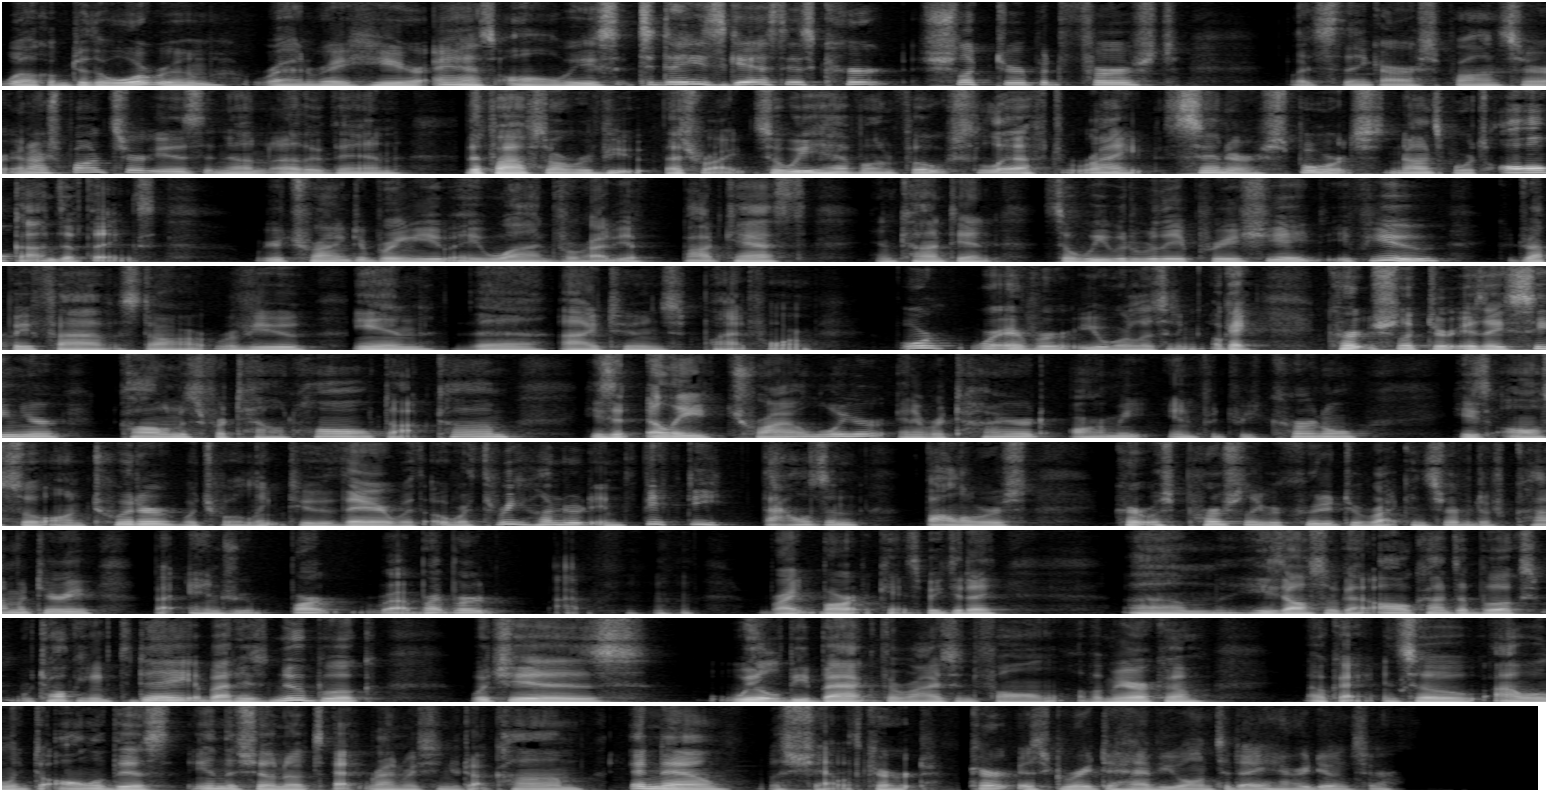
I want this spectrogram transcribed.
Welcome to the War Room. Ryan Ray here, as always. Today's guest is Kurt Schlichter, but first, let's thank our sponsor. And our sponsor is none other than the Five Star Review. That's right. So we have on folks left, right, center, sports, non sports, all kinds of things. We're trying to bring you a wide variety of podcasts and content. So we would really appreciate if you could drop a five star review in the iTunes platform or wherever you are listening. Okay, Kurt Schlichter is a senior columnist for townhall.com. He's an LA trial lawyer and a retired Army infantry colonel. He's also on Twitter, which we'll link to there, with over 350,000 followers. Kurt was personally recruited to write conservative commentary by Andrew Bart, uh, Breitbart. Breitbart, I can't speak today. Um, he's also got all kinds of books. We're talking today about his new book, which is We'll Be Back The Rise and Fall of America. Okay, and so I will link to all of this in the show notes at ryanraysenior.com. And now let's chat with Kurt. Kurt, it's great to have you on today. How are you doing, sir?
